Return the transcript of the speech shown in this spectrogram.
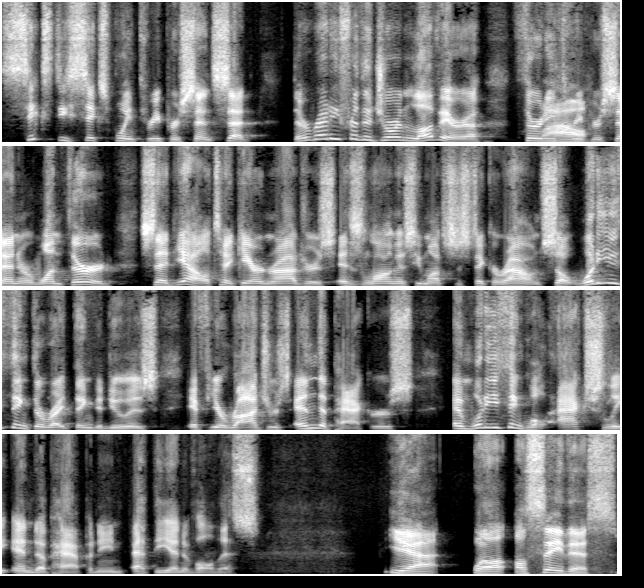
66.3% said they're ready for the Jordan Love era. 33% wow. or one third said, Yeah, I'll take Aaron Rodgers as long as he wants to stick around. So, what do you think the right thing to do is if you're Rodgers and the Packers? And what do you think will actually end up happening at the end of all this? Yeah. Well, I'll say this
